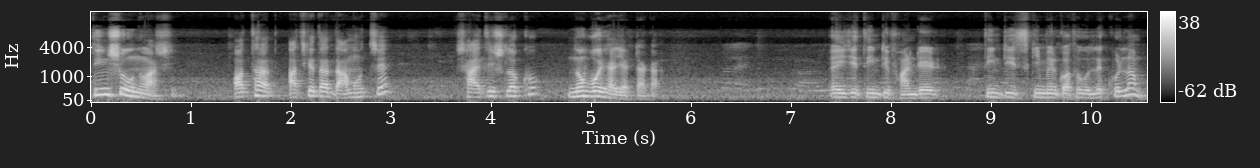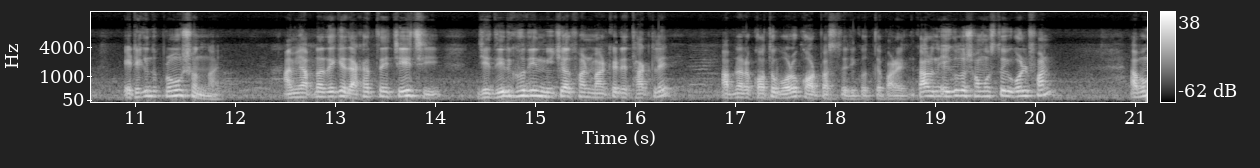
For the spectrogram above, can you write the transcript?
তিনশো উনআশি। অর্থাৎ আজকে তার দাম হচ্ছে সাঁত্রিশ লক্ষ নব্বই হাজার টাকা। এই যে তিনটি ফান্ডের, তিনটি স্কিমের কথা উল্লেখ করলাম, এটা কিন্তু প্রমোশন নয়। আমি আপনাদেরকে দেখাতে চেয়েছি যে দীর্ঘদিন মিউচুয়াল ফান্ড মার্কেটে থাকলে আপনারা কত বড় কর্পাস তৈরি করতে পারেন। কারণ এগুলো সমস্তই ওল্ড ফান্ড এবং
